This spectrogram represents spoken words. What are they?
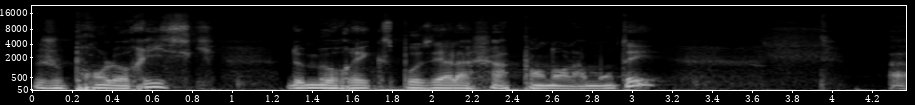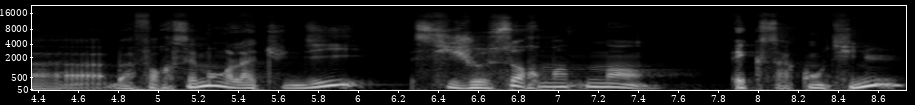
je prends le risque de me réexposer à l'achat pendant la montée, bah forcément, là, tu te dis, si je sors maintenant et que ça continue,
